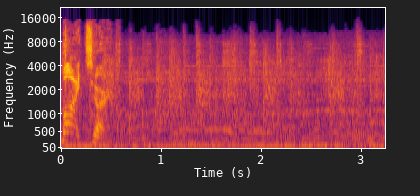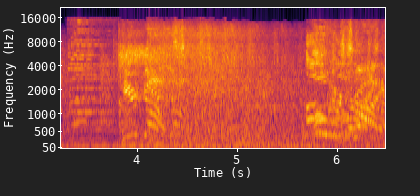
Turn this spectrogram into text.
My turn! Here goes! Overdrive!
